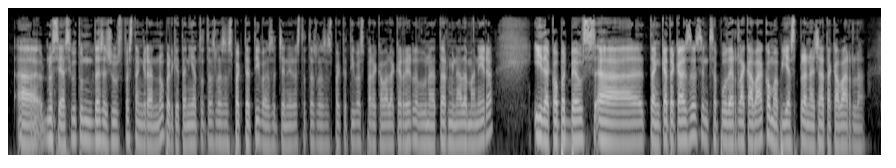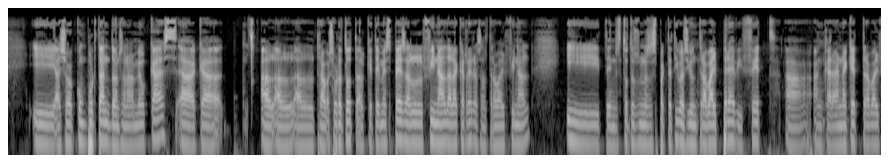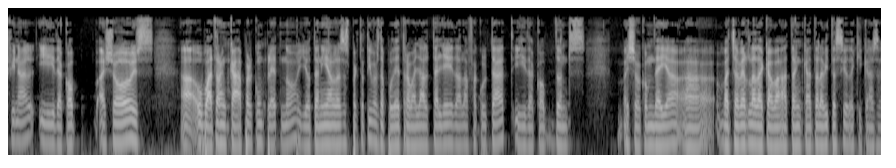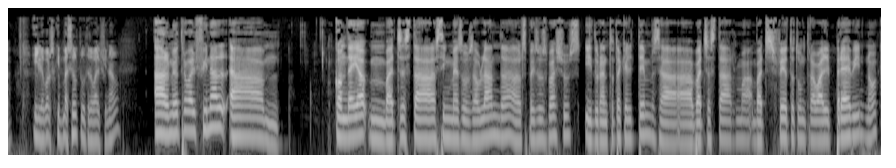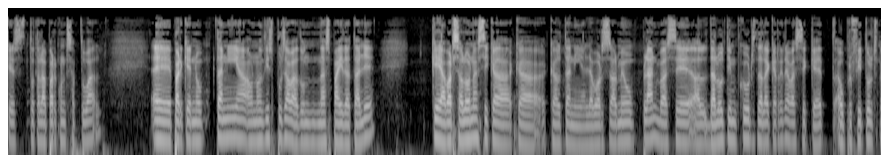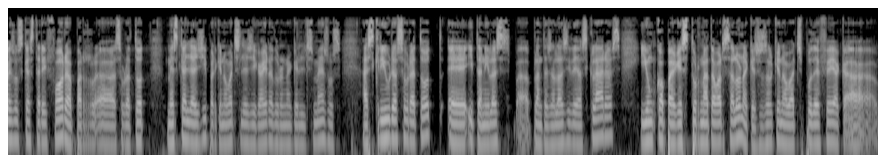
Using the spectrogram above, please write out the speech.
Uh, no sé, ha sigut un desajust bastant gran, no? Perquè tenia totes les expectatives, et generes totes les expectatives per acabar la carrera d'una determinada manera i de cop et veus uh, tancat a casa sense poder-la acabar com havies planejat acabar-la i això comportant, doncs, en el meu cas, eh, que el, el, el, sobretot el que té més pes al final de la carrera és el treball final i tens totes unes expectatives i un treball previ fet eh, encarant aquest treball final i de cop això és, uh, ho va trencar per complet no? jo tenia les expectatives de poder treballar al taller de la facultat i de cop doncs això, com deia, eh, vaig haver-la d'acabar tancat a l'habitació d'aquí a casa. I llavors quin va ser el teu treball final? El meu treball final, eh, com deia, mm, vaig estar cinc mesos a Holanda, als Països Baixos, i durant tot aquell temps eh, vaig, estar, vaig fer tot un treball previ, no? que és tota la part conceptual, eh, perquè no tenia o no disposava d'un espai de taller, que a Barcelona sí que, que, que el tenia. Llavors el meu plan va ser, el, de l'últim curs de la carrera va ser aquest. Aprofito els mesos que estaré fora per, eh, sobretot, més que llegir, perquè no vaig llegir gaire durant aquells mesos, escriure sobretot eh, i tenir les, eh, plantejar les idees clares i un cop hagués tornat a Barcelona, que això és el que no vaig poder fer a, a,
